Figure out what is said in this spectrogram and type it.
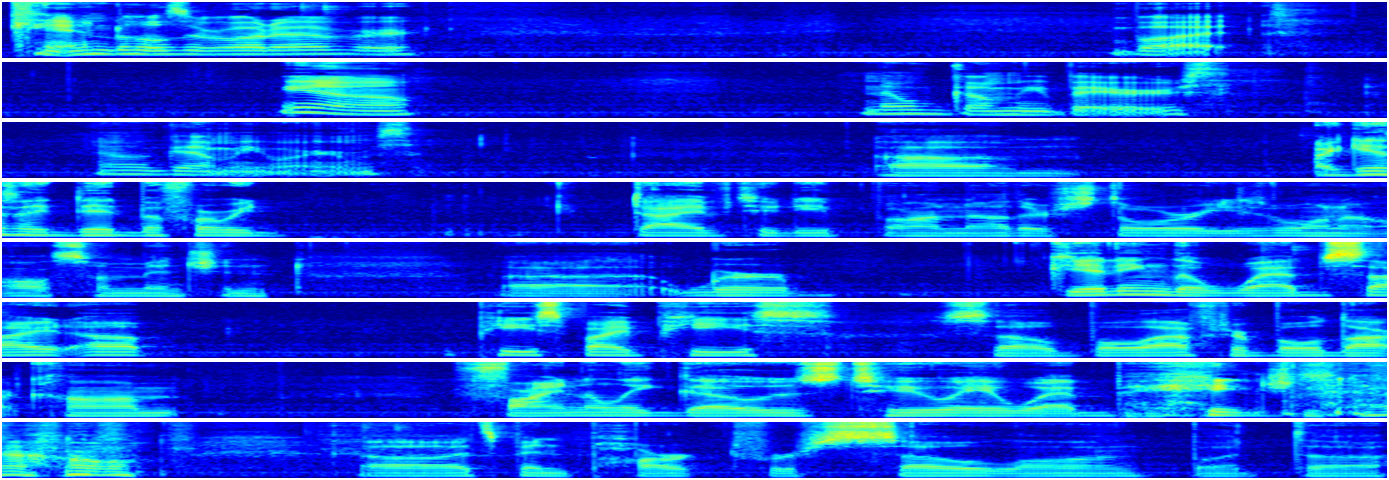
candles or whatever. But, you know, no gummy bears, no gummy worms. um, I guess I did before we dive too deep on other stories. Want to also mention uh, we're getting the website up piece by piece. So bowlafterbowl.com finally goes to a web page now. uh, it's been parked for so long, but uh,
